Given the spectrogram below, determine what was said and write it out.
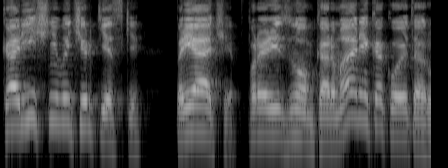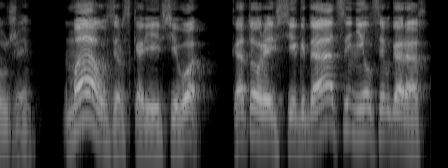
коричневой черкеске, пряча в прорезном кармане какое-то оружие. Маузер, скорее всего, который всегда ценился в горах,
